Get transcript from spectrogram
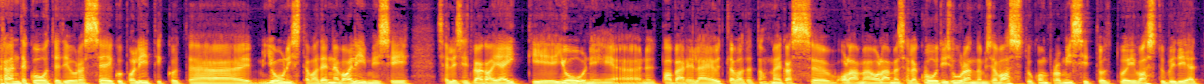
rändekvootide juures see, kui poliitikud äh, joonistavad enne valimisi selliseid väga jäiki jooni äh, nüüd paberile ja ütlevad, et noh, me kas oleme, oleme selle kvoodi suurendamise vastu kompromissitult või vastupidi, et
